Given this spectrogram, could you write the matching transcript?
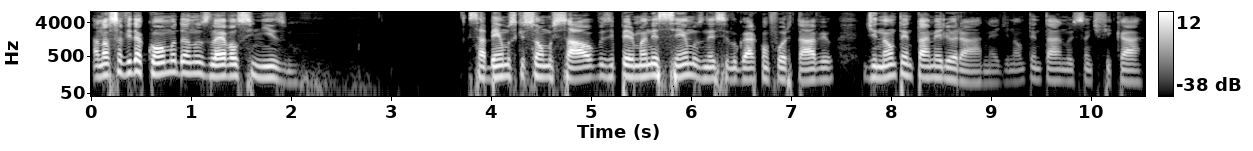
A nossa vida cômoda nos leva ao cinismo, sabemos que somos salvos e permanecemos nesse lugar confortável de não tentar melhorar, né? de não tentar nos santificar,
